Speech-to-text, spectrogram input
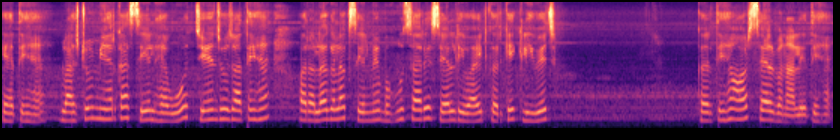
कहते हैं। ब्लास्टोमियर का सेल है, वो चेंज हो जाते हैं और अलग अलग सेल में बहुत सारे सेल डिवाइड करके क्लीवेज करते हैं और सेल बना लेते हैं।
